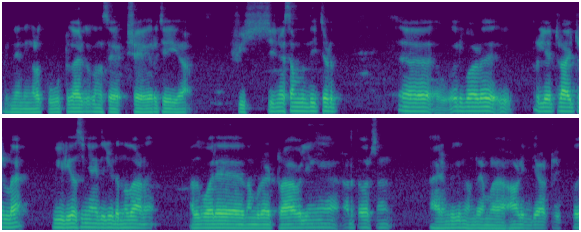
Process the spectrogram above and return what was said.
പിന്നെ നിങ്ങളെ കൂട്ടുകാർക്കൊക്കെ ഒന്ന് ഷെയർ ചെയ്യുക. ഫിഷിനെ സംബന്ധിച്ചെടു ഒരുപാട് റിലേറ്റഡ് ആയിട്ടുള്ള വീഡിയോസ് ഞാൻ ഇതിൽ ഇടുന്നതാണ് അതുപോലെ നമ്മുടെ ട്രാവലിങ് അടുത്ത വർഷം ആരംഭിക്കുന്നുണ്ട്. നമ്മളെ ആൾ ഇന്ത്യ ട്രിപ്പ്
